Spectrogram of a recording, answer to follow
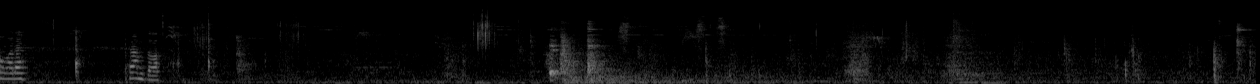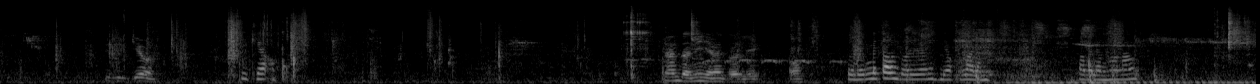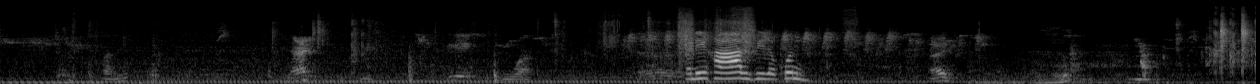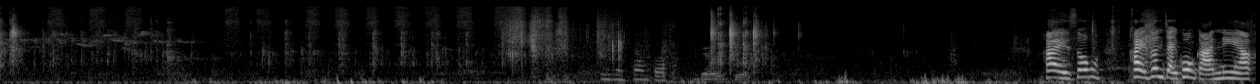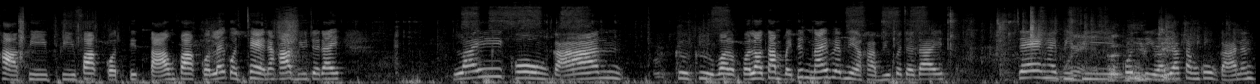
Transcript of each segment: ชี้ทั่วกันก็ได้ข้ามต่อพี่เกี่ยวที่เขียวนั่นตัวนี้ใช่ไหมตัวเล็กอ๋อตัวเล็กไม่ต้องตัวเล็กเดี๋ยวว่าลำเข้าไปลำข้างล่างอันนี้ไงพี่หัว ส วัสดีค่ะพี่พีทุกคนใครส่งใครสนใจโครงการนี้อะค่ะ พีพีฝากกดติดตามฝากกดไลค์กดแชร์นะคะ บิวจะได้ไลค์โครงการ คือคือว่าพอเราทำไปถึงไหนแบบเนี้ยค่ะ บิวก็จะได้ แจ้งให้พีพีคนที่ว่าอยากทำโครงการนั้น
